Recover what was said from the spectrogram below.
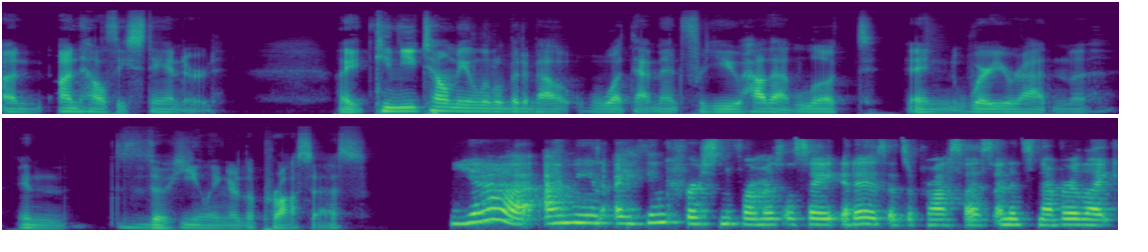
an unhealthy standard. Like, can you tell me a little bit about what that meant for you, how that looked, and where you're at in the in the healing or the process? Yeah, I mean, I think first and foremost, I'll say it is. It's a process, and it's never like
